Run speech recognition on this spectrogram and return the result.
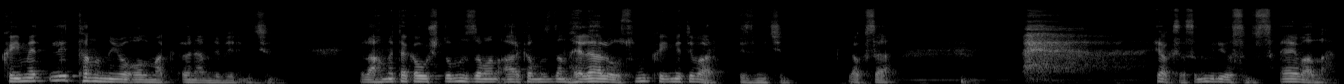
kıymetli tanınıyor olmak önemli benim için. Rahmete kavuştuğumuz zaman arkamızdan helal olsun kıymeti var bizim için. Yoksa yoksasını biliyorsunuz. Eyvallah.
